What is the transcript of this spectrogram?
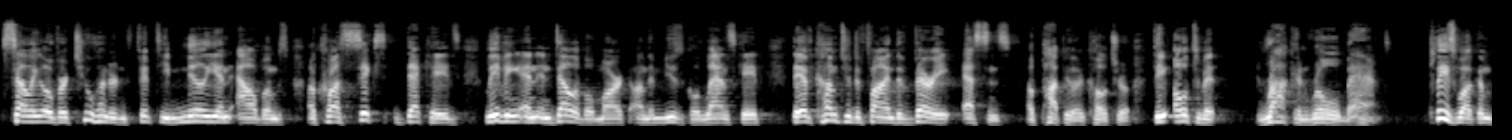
selling over 250 million albums across six decades, leaving an indelible mark on the musical landscape. They have come to define the very essence of popular culture, the ultimate rock and roll band. Please welcome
